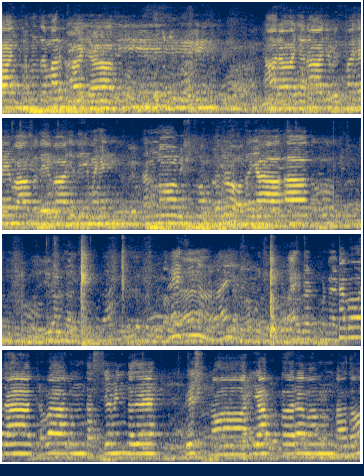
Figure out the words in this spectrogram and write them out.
योगाख्यं समर्पयामि नारायणाय विद्महे वासुदेवाय धीमहि तन्नो विष्णुः प्रचोदयात् बोधात् प्रवागं तस्य विन्दते विष्णोर्यः परमं ददो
